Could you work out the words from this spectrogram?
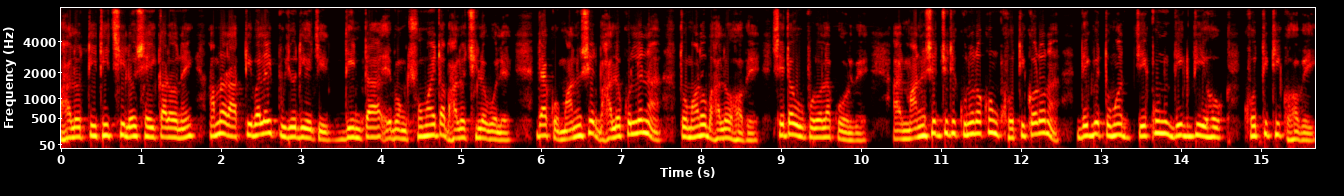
ভালো তিথি ছিল সেই কারণে আমরা রাত্রিবেলায় পুজো দিয়েছি, দিনটা এবং সময়টা ভালো ছিল বলে। দেখো, মানুষের ভালো করলে না তোমারও ভালো হবে সেটা উপরওয়ালা করবে। আর মানুষের যদি কোনো রকম ক্ষতি করো না, দেখবে তোমার যে কোনো দিক দিয়ে হোক ক্ষতি ঠিক হবেই।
